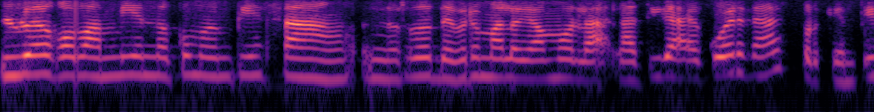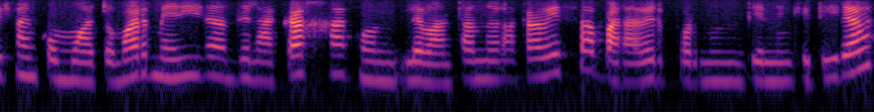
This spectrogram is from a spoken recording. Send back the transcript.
Luego van viendo cómo empiezan, nosotros de broma lo llamamos la, tira de cuerdas, porque empiezan como a tomar medidas de la caja, con, levantando la cabeza para ver por dónde tienen que tirar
